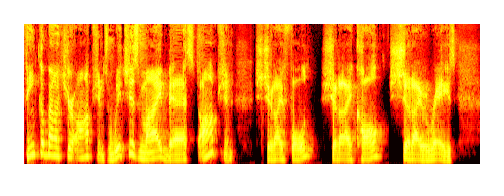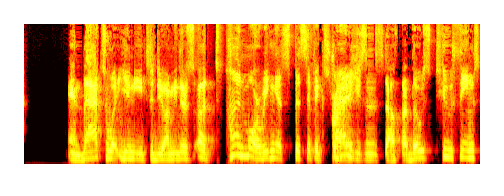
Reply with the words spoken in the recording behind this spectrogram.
think about your options. Which is my best option? Should I fold? Should I call? Should I raise? And that's what you need to do. I mean, there's a ton more. We can get specific strategies right. and stuff, but those two things,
